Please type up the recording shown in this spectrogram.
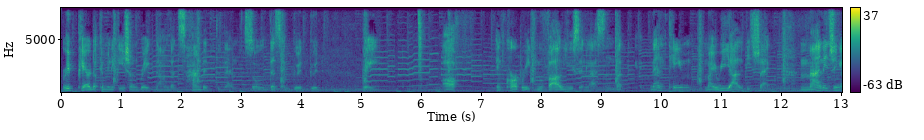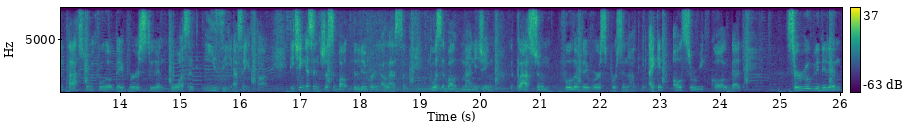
repair the communication breakdown that's handed to them. So that's a good, good way of incorporating values in lesson. But then came my reality check. Managing a classroom full of diverse students wasn't easy as I thought. Teaching isn't just about delivering a lesson, it was about managing a classroom full of diverse personality. I can also recall that Sir Rubio didn't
